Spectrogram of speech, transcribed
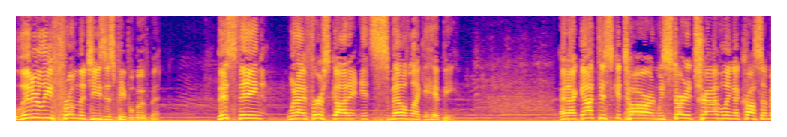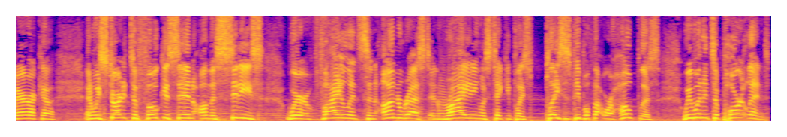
literally from the Jesus People movement. This thing, when I first got it, it smelled like a hippie. And I got this guitar and we started traveling across America and we started to focus in on the cities where violence and unrest and rioting was taking place, places people thought were hopeless. We went into Portland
